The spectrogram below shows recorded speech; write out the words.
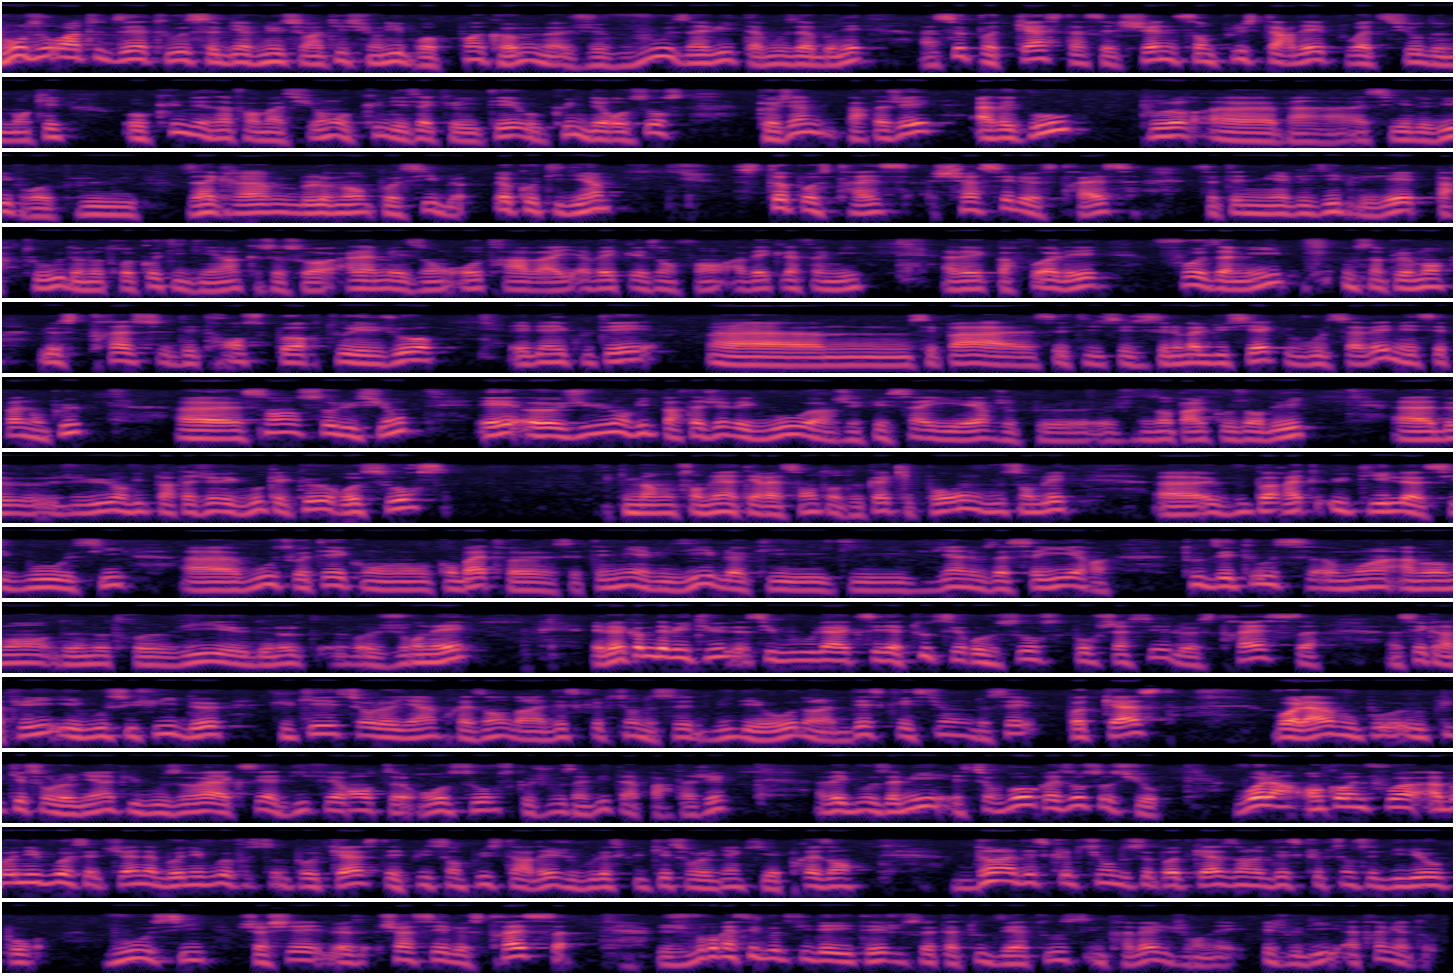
Bonjour à toutes et à tous, bienvenue sur intuitionlibre.com. Je vous invite à vous abonner à ce podcast, à cette chaîne sans plus tarder pour être sûr de ne manquer aucune des informations, aucune des actualités, aucune des ressources que j'aime partager avec vous pour euh, ben, essayer de vivre plus agréablement possible au quotidien. Stop au stress, chasser le stress. Cet ennemi invisible, il est partout dans notre quotidien, que ce soit à la maison, au travail, avec les enfants, avec la famille, avec parfois les faux amis, ou simplement le stress des transports tous les jours. Eh bien, écoutez, euh, c'est le mal du siècle, vous le savez, mais c'est pas non plus euh, sans solution. Et euh, j'ai eu envie de partager avec vous, alors j'ai fait ça hier, je peux, je vous en parle qu'aujourd'hui, j'ai eu envie de partager avec vous quelques ressources qui m'ont semblé intéressantes, en tout cas qui pourront vous sembler vous paraître utiles si vous aussi vous souhaitez combattre cet ennemi invisible qui, qui, vient nous assaillir toutes et tous au moins un moment de notre vie et de notre journée. Et eh bien comme d'habitude, si vous voulez accéder à toutes ces ressources pour chasser le stress, euh, c'est gratuit. Il vous suffit de cliquer sur le lien présent dans la description de cette vidéo, dans la description de ces podcasts. Voilà, vous cliquer sur le lien et puis vous aurez accès à différentes ressources que je vous invite à partager avec vos amis et sur vos réseaux sociaux. Voilà, encore une fois, abonnez-vous à cette chaîne, abonnez-vous à ce podcast et puis sans plus tarder, je vous laisse cliquer sur le lien qui est présent dans la description de ce podcast, dans la description de cette vidéo pour vous aussi chasser le stress. Je vous remercie de votre fidélité, je vous souhaite à toutes et à tous une très belle journée et je vous dis à très bientôt.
